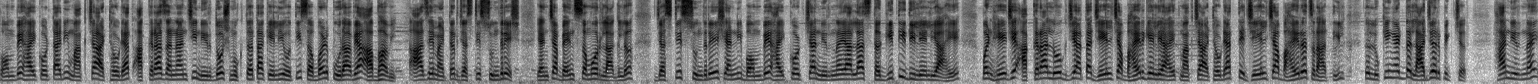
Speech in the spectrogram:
बॉम्बे हायकोर्टाने मागच्या आठवड्यात अकरा जणांची निर्दोष मुक्तता केली होती सबळ पुराव्या अभावी. आज हे मॅटर जस्टिस सुंदरेश यांच्या बेंचसमोर लागलं. जस्टिस सुंदरेश यांनी बॉम्बे हायकोर्टच्या निर्णयाला स्थगिती दिलेली आहे पण हे जे अकरा लोक जे आता जेलच्या बाहेर गेले आहेत मागच्या आठवड्यात ते जेलच्या बाहेरच राहतील. तर looking at the larger picture हा निर्णय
